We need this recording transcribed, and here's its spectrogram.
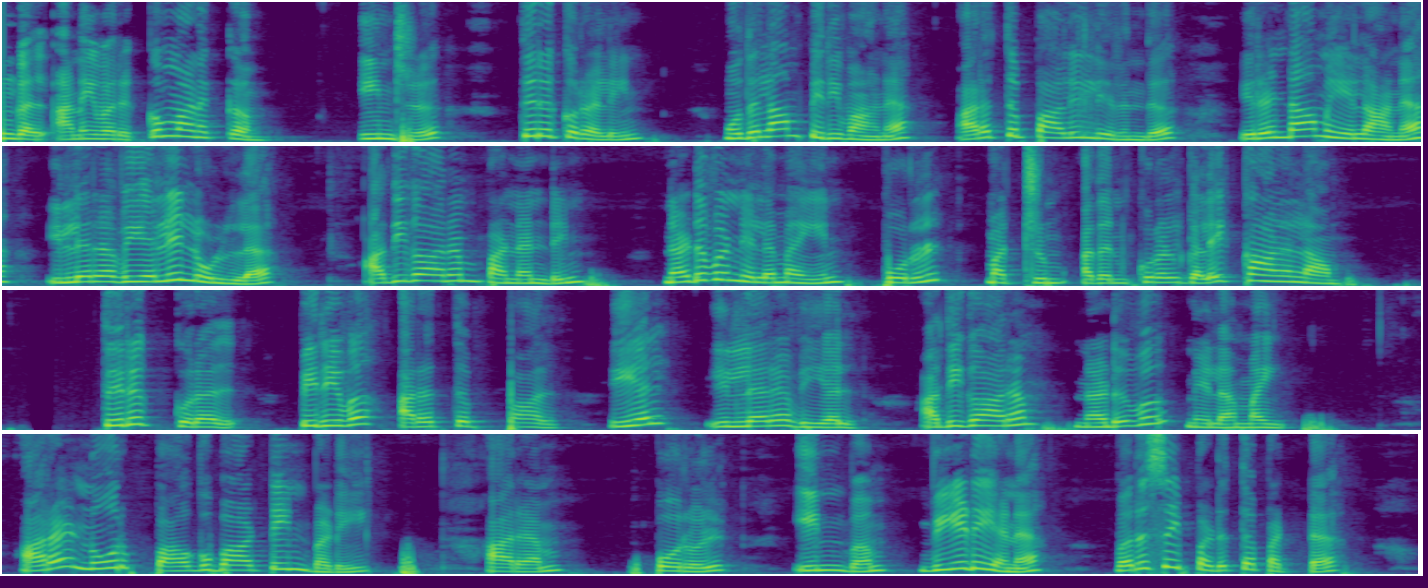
உங்கள் அனைவருக்கும் வணக்கம். இன்று திருக்குறளின் முதலாம் பிரிவான அறத்துப்பாலில் இருந்து இரண்டாம் இயலான இல்லறவியலில் உள்ள அதிகாரம் பன்னெண்டின் நடுவு நிலைமையின் பொருள் மற்றும் அதன் குரல்களை காணலாம். திருக்குறள் பிரிவு அறத்துப்பால் இயல் இல்லறவியல் அதிகாரம் நடுவு நிலைமை. அறநூற் பாகுபாட்டின்படி அறம் பொருள் இன்பம் வீடு என வரிசைப்படுத்தப்பட்ட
